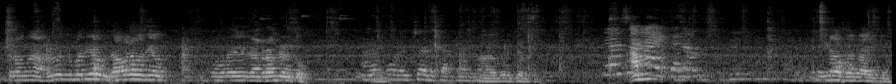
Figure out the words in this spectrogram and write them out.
ഇത്ര മതിയാവും. സവോള മതിയാവും. സവാള രണ്ട് റൗണ്ട് എടുത്തു? ആ പിടിച്ചെടുത്തു അമ്മ എല്ലാ സഹായിക്കും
